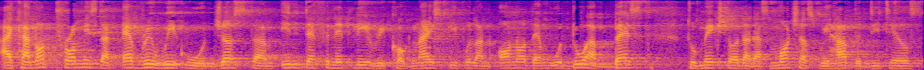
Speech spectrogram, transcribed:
i cannot promise that every week we would just um, indefinitely recognize people and honor them. We'll do our best to make sure that as much as we have the details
